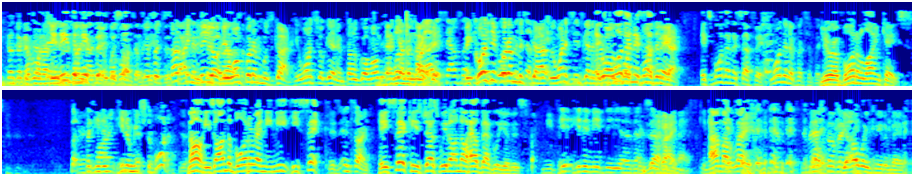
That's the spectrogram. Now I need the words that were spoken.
Because everyone has You need the you mikvah, it was something. If days. it's nothing, that he Leo, he won't put seven him days. musgar. He wants to get him. Tell him go home. Thank you. Have a nice day. like Because he put him before musgar, we want to see he's going to grow more than a more that. It's more than a safek. More than a Pacific. You're a borderline case. But but he didn't he didn't reach the border. No, he's on the border and he need he's sick. He's inside. He's sick. He's just we don't know how deadly it is. You need to He, he didn't need the uh, vaccine. Exactly. wear Right. a mask. You need Amar to- lei. mask No, You always need a mask.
